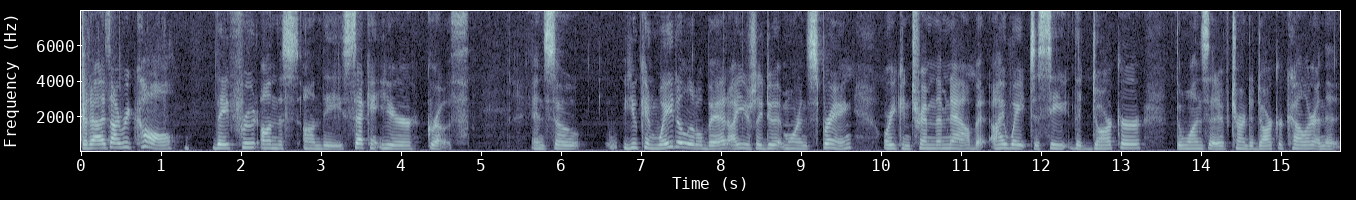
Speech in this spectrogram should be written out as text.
but as I recall, they fruit on the, on the second year growth. And so you can wait a little bit. I usually do it more in spring, or you can trim them now, but I wait to see the darker, the ones that have turned a darker color, and the,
